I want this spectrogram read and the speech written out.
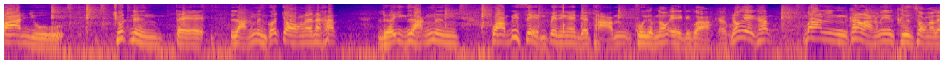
บ้านอยู่ชุดหนึ่งแต่หลังหนึ่งก็จองแล้วนะครับ เหลืออีกหลังหนึ่งความพิเศษเป็นยังไงเดี๋ยวถามคุยกับน้องเอกดีกว่า น้องเอกครับ บ้านข้างหลังนี่คือทรงอะไร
